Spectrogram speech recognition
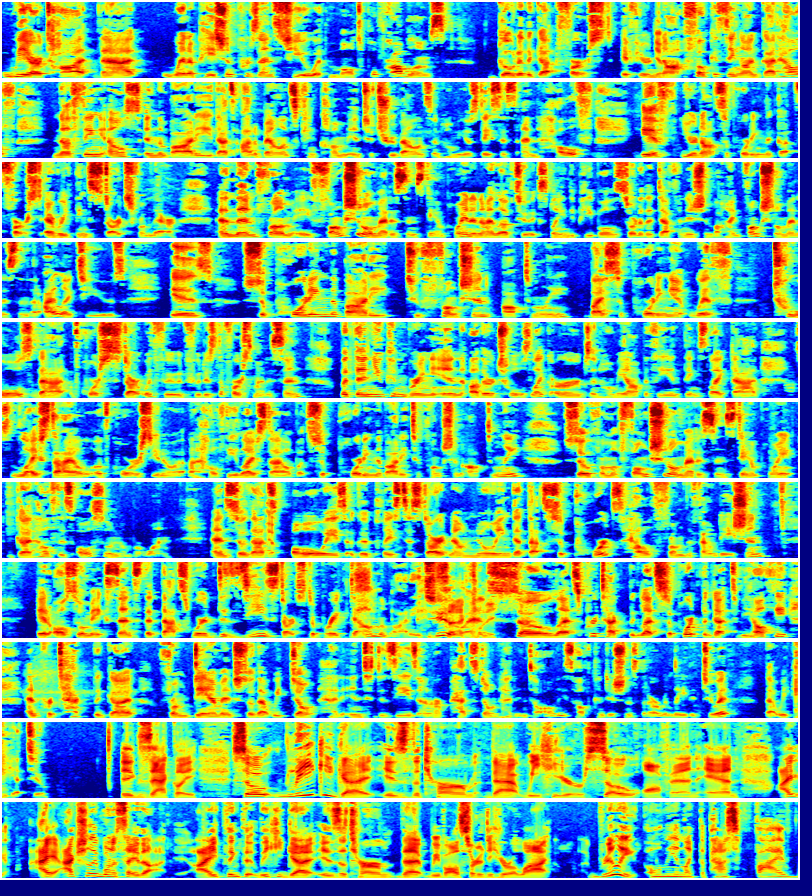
we are taught that when a patient presents to you with multiple problems, go to the gut first. If you're yep. not focusing on gut health, nothing else in the body that's out of balance can come into true balance and homeostasis and health if you're not supporting the gut first. Everything starts from there. And then from a functional medicine standpoint, and I love to explain to people sort of the definition behind functional medicine that I like to use is supporting the body to function optimally by supporting it with tools that, of course, start with food. Food is the first medicine, but then you can bring in other tools like herbs and homeopathy and things like that. Lifestyle, of course, you know, a healthy lifestyle, but supporting the body to function optimally. So, from a functional medicine standpoint, gut health is also number one. And so that's yep. always a good place to start. Now, knowing that that supports health from the foundation it also makes sense that that's where disease starts to break down the body too. Exactly. And so let's protect the let's support the gut to be healthy and protect the gut from damage so that we don't head into disease and our pets don't head into all these health conditions that are related to it that we can get to. Exactly. So, leaky gut is the term that we hear so often. And I, I actually want to say that I think that leaky gut is a term that we've all started to hear a lot really only in like the past five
